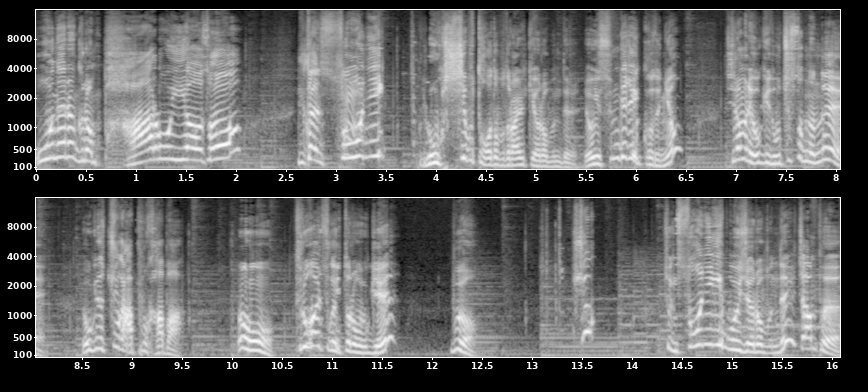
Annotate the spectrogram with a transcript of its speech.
오늘은 그럼 바로 이어서 일단 소닉 록시부터 얻어보도록 할게요 여러분들. 여기 숨겨져 있거든요? 지난번에 여기 놓쳤었는데 여기서 쭉 앞으로 가봐. 어 들어갈 수가 있더라고 여기에? 뭐야? 슉 저기 소닉이 보이죠 여러분들? 점프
